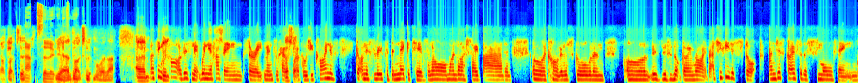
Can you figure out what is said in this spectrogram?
I'd like to. Absolutely. Yeah, I'd like to look more at that. Um, I think but- part of, isn't it, when you're having, sorry, mental health That's right. struggles, you kind of get on this loop of the negatives and oh my life's so bad and oh I can't go to school and oh this, this is not going right. But actually, if you just stop and just go for the small things,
